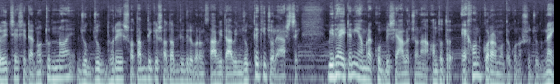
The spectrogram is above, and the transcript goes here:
রয়েছে, সেটা নতুন নয়, যুগ যুগ ধরে শতাব্দীকে শতাব্দী ধরে বরং সাবিত আবিন যুগ থেকেই চলে আসছে। বিধায় এটা নিয়ে আমরা খুব বেশি আলোচনা অন্তত এখন করার মতো কোনো সুযোগ নেই।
